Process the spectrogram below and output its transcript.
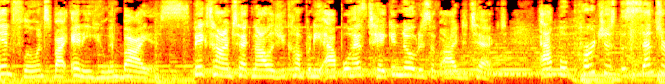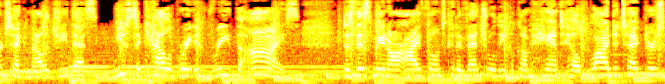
influenced by any human bias. Big time technology company Apple has taken notice of EyeDetect. Apple purchased the sensor technology that's used to calibrate and read the eyes. Does this mean our iPhones could eventually become handheld lie detectors,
